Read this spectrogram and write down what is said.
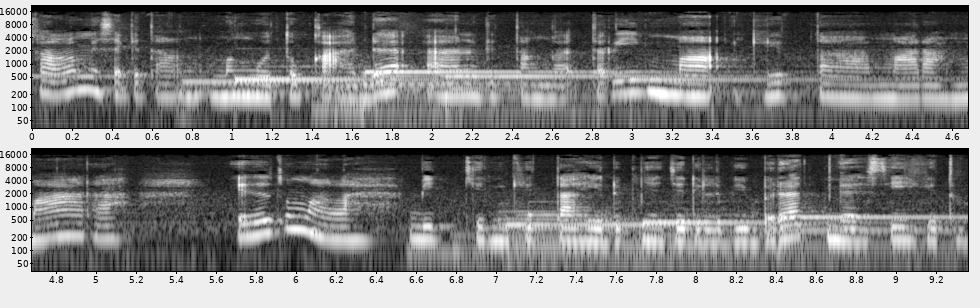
kalau misalnya kita mengutuk keadaan kita nggak terima kita marah-marah itu tuh malah bikin kita hidupnya jadi lebih berat nggak sih gitu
